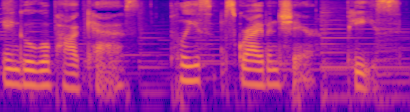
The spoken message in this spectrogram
and Google Podcasts. Please subscribe and share. Peace.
